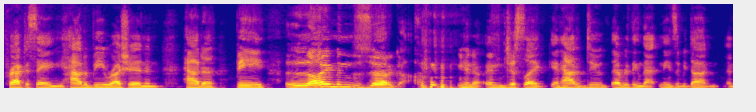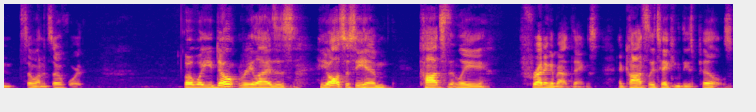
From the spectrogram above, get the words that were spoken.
practicing how to be Russian and how to be Lyman Zerga, you know, and just like and how to do everything that needs to be done, and so on and so forth. But what you don't realize is you also see him constantly fretting about things and constantly taking these pills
